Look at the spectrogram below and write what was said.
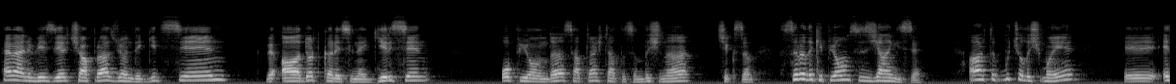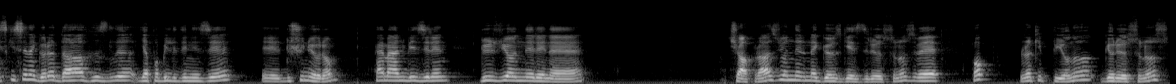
Hemen vezir çapraz yönde gitsin ve A4 karesine girsin. O piyon da satranç tahtasının dışına çıksın. Sıradaki piyon sizce hangisi? Artık bu çalışmayı e, eskisine göre daha hızlı yapabildiğinizi e, düşünüyorum. Hemen vezirin düz yönlerine, çapraz yönlerine göz gezdiriyorsunuz ve hop rakip piyonu görüyorsunuz.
